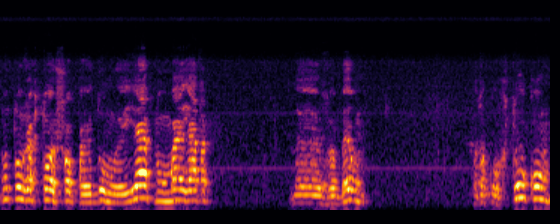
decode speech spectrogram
Ну тут вже хто що придумує як, ну я так е, зробив отаку штуку,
